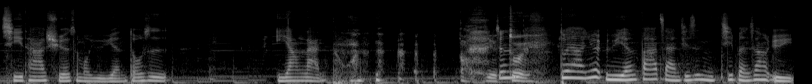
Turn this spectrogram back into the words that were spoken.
其他学什么语言都是一样烂。就是，对啊，因为语言发展，其实你基本上语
